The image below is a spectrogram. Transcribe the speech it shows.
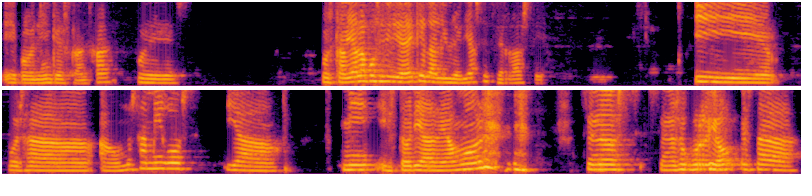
eh, porque tienen que descansar, pues, pues que había la posibilidad de que la librería se cerrase. Y pues a, unos amigos y a mi historia de amor se, nos, se nos ocurrió esta,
